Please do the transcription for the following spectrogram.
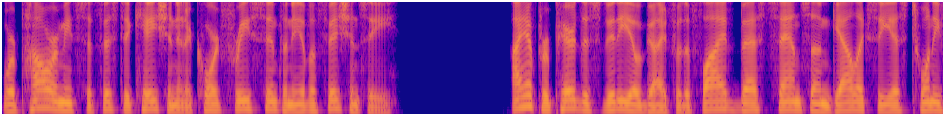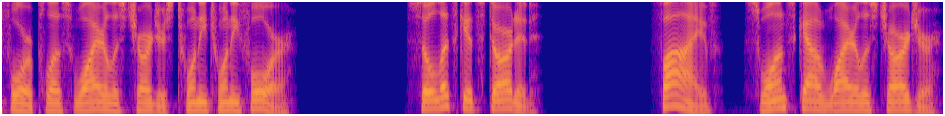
where power meets sophistication in a cord free symphony of efficiency. I have prepared this video guide for the 5 best Samsung Galaxy S24 Plus wireless chargers 2024. So let's get started. 5. Swan Scout Wireless Charger.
